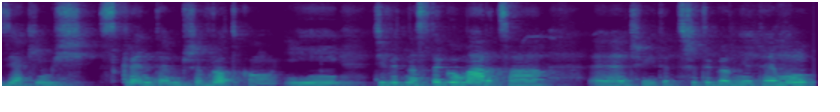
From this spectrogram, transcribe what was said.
z jakimś skrętem, przewrotką. I 19 marca, e, czyli te trzy tygodnie temu,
